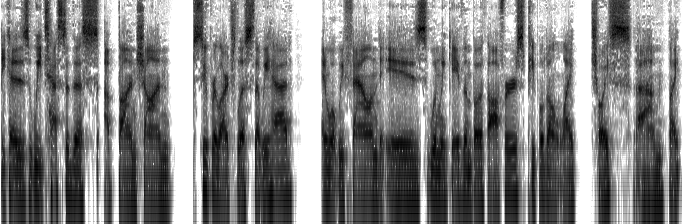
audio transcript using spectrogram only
because we tested this a bunch on super large lists that we had. And what we found is when we gave them both offers, people don't like choice. Um, like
